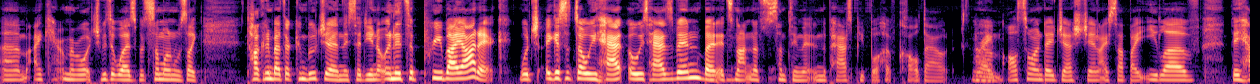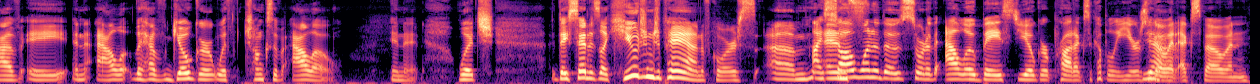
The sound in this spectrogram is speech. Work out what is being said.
Um, I can't remember what booth it was, but someone was like talking about their kombucha, and they said, you know, and it's a prebiotic, which I guess it's always had, always has been, but it's not enough, something that in the past people have called out. Right. Um, also on digestion, I stopped by eLove. They have a an aloe. They have yogurt with chunks of aloe in it, which. They said it's like huge in Japan, of course. Um, I and saw one of those sort of aloe based yogurt products a couple of years ago at Expo, and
